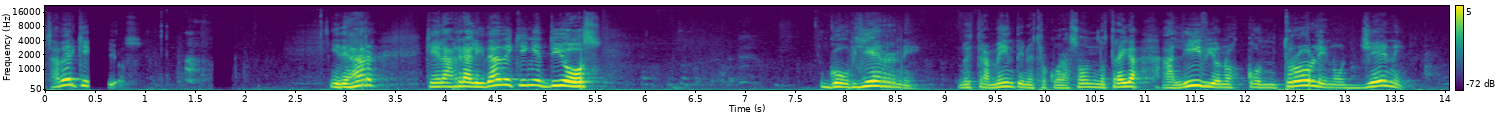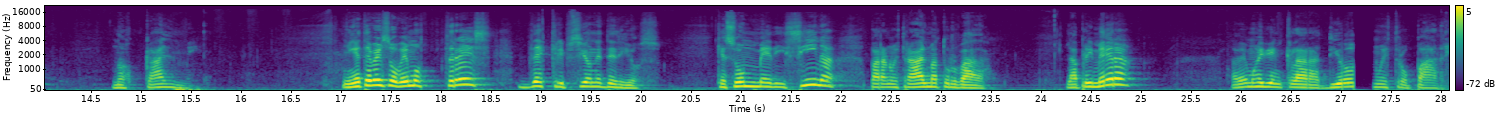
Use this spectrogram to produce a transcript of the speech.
Saber quién es Dios. Y dejar que la realidad de quién es Dios gobierne nuestra mente y nuestro corazón, nos traiga alivio, nos controle, nos llene, nos calme. Y en este verso vemos tres descripciones de Dios que son medicina para nuestra alma turbada. La primera, la vemos ahí bien clara, Dios es nuestro Padre.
